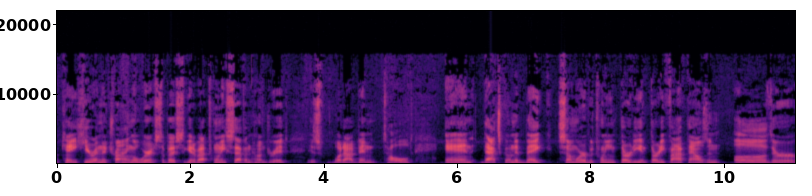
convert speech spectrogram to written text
Okay, here in the Triangle, we're supposed to get about 2,700, is what I've been told, and that's going to make somewhere between 30 and 35,000 other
